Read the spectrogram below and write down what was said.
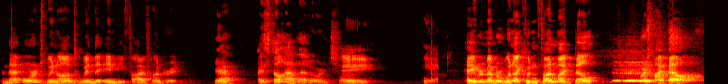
And that orange went on to win the Indy 500. Yeah, I still have that orange. Hey. Yeah. Hey, remember when I couldn't find my belt? Where's my belt?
